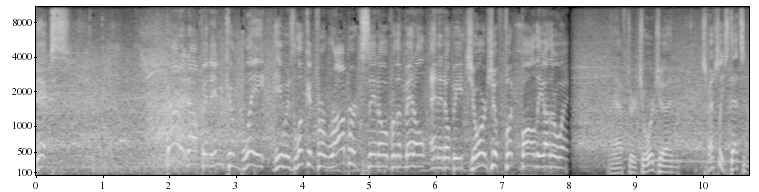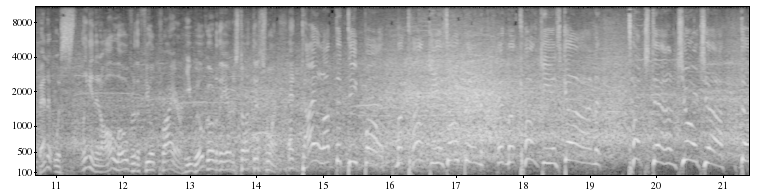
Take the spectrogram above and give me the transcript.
Nix got it up and incomplete. He was looking for Robertson over the middle, and it'll be Georgia football the other way. After Georgia and especially Stetson Bennett was slinging it all over the field prior. He will go to the air to start this one and dial up the deep ball. McConkey is open and McConkey is gone. Touchdown Georgia. The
